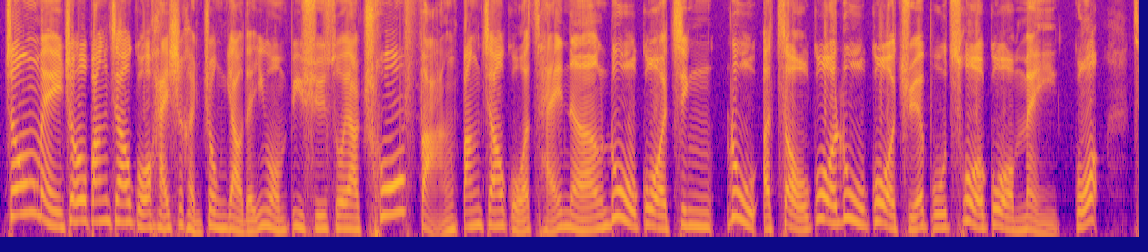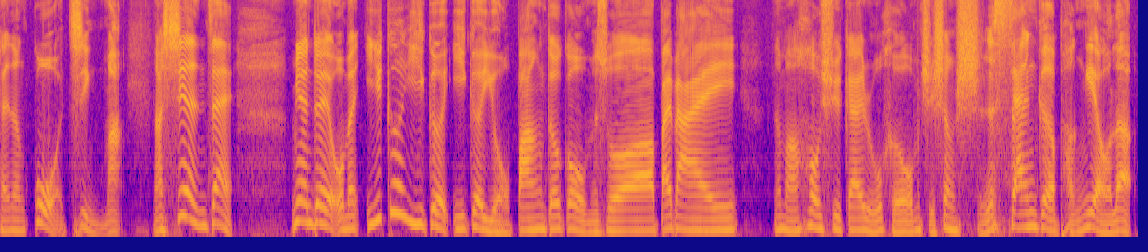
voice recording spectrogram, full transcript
中美洲邦交国还是很重要的，因为我们必须说要出访邦交国，才能路过经路呃走过路过，绝不错过美国，才能过境嘛。那现在面对我们一个一个一个友邦都跟我们说拜拜，那么后续该如何？我们只剩十三个朋友了。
